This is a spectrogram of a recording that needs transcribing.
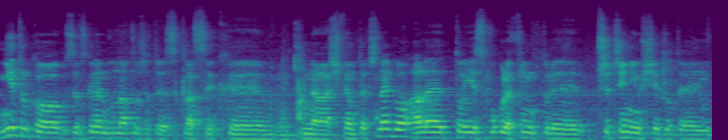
Nie tylko ze względu na to, że to jest klasyk e, kina świątecznego, ale to jest w ogóle film, który przyczynił się do tej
